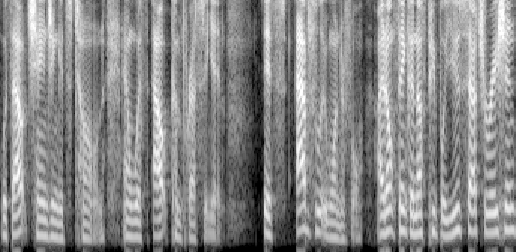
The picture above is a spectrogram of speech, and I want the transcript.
without changing its tone and without compressing it. It's absolutely wonderful. I don't think enough people use saturation.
